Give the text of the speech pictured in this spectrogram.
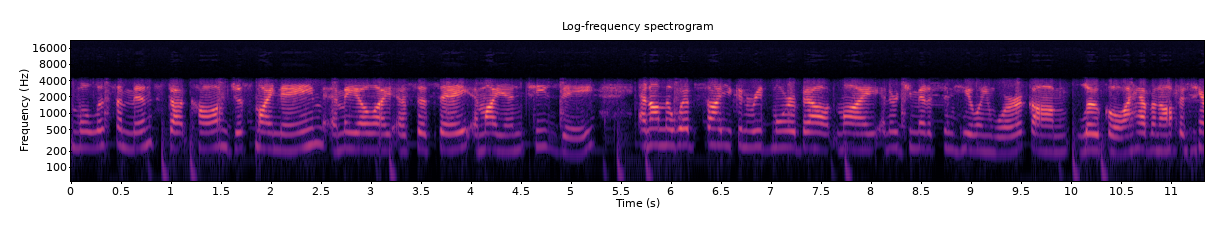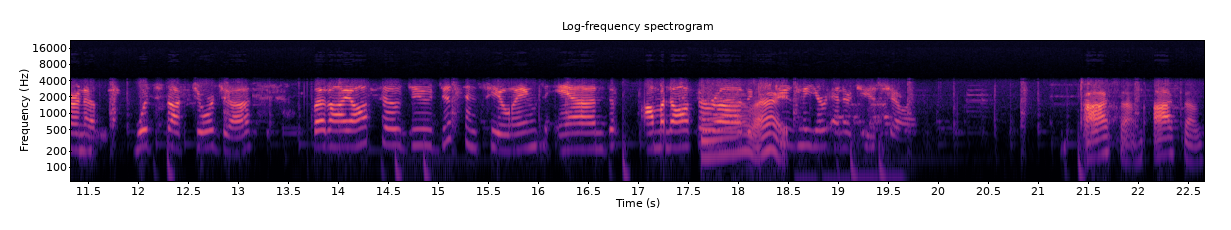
melissamintz.com, just my name, M E L I S S A M I N T Z. And on the website, you can read more about my energy medicine healing work. I'm local. I have an office here in uh, Woodstock, Georgia, but I also do distance healings, and I'm an author of right. Excuse Me, Your Energy is Showing. Awesome, awesome.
